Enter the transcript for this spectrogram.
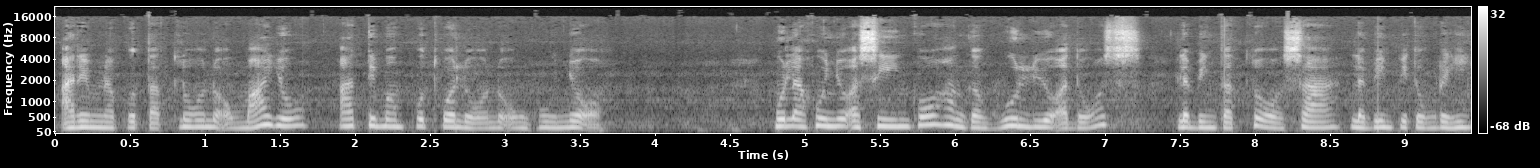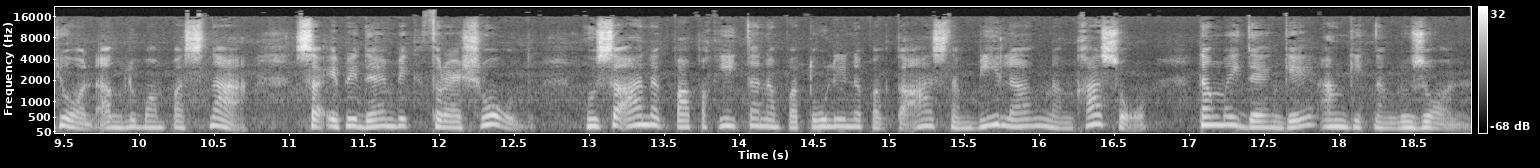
63 noong Mayo at 58 noong Hunyo. Mula Hunyo a 5 hanggang Hulyo a 2, 13 sa 17 rehiyon ang lumampas na sa epidemic threshold kung saan nagpapakita ng patuloy na pagtaas ng bilang ng kaso ng may dengue ang gitnang Luzon,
